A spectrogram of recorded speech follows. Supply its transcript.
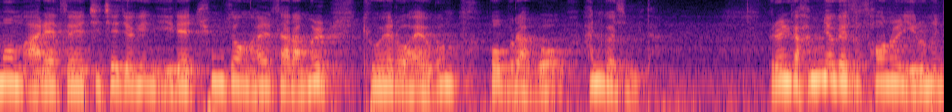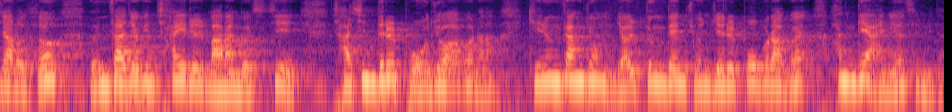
몸 안에서의 지체적인 일에 충성할 사람을 교회로 하여금 뽑으라고 한 것입니다. 그러니까 합력에서 선을 이루는 자로서 은사적인 차이를 말한 것이지 자신들을 보조하거나 기능상 좀 열등된 존재를 뽑으라고 한 게 아니었습니다.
